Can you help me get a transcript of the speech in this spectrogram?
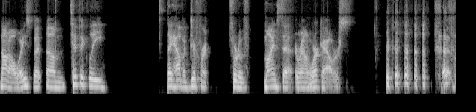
not always, but um, typically they have a different sort of mindset around work hours that's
